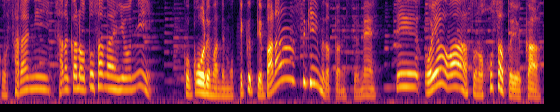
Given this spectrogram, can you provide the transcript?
こう皿に皿から落とさないようにこうゴールまで持ってくっていうバランスゲームだったんですよね。で親はその補佐というか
